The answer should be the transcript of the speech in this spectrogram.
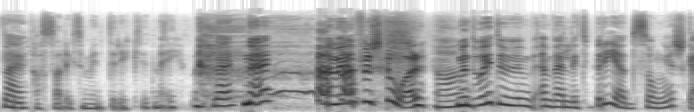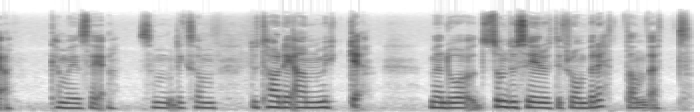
Nej. Det passar liksom inte riktigt mig. Nej, nej. nej men jag förstår. Ja. Men då är du en väldigt bred sångerska kan man ju säga. Som liksom, du tar dig an mycket. Men då, som du säger utifrån berättandet.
